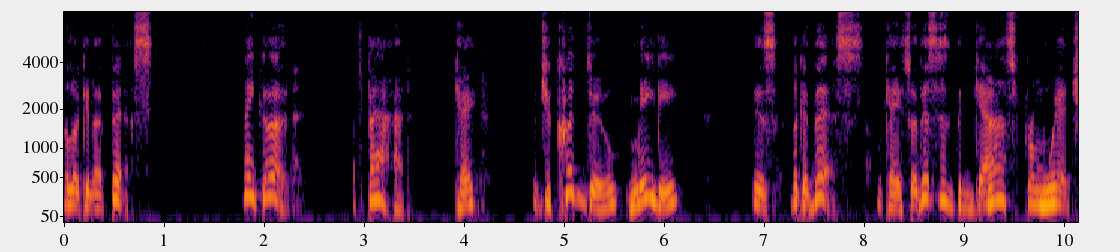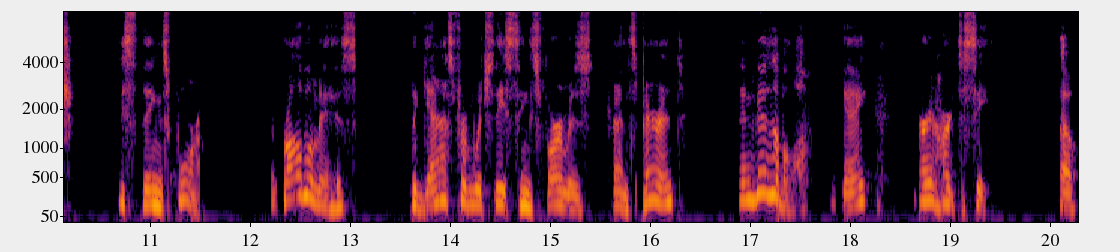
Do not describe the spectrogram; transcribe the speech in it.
by looking at this. Ain't good. That's bad. Okay. What you could do, maybe, is look at this. Okay, so this is the gas from which these things form. The problem is the gas from which these things form is transparent and visible. Okay, very hard to see. So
